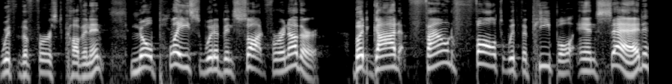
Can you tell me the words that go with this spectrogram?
with the first covenant, no place would have been sought for another. But God found fault with the people and said,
